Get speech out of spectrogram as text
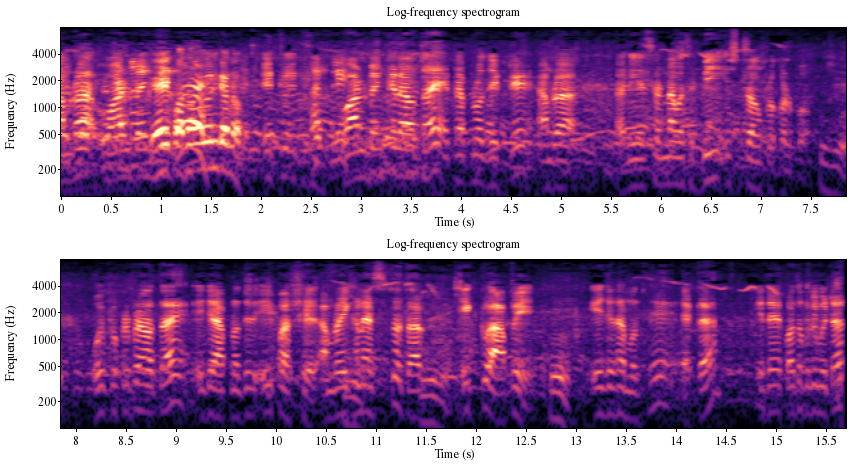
আমরা ওয়ার্ল্ড ব্যাংক এই কথা বলবেন কেন? একটু একটু ওয়ার্ল্ড ব্যাংকের আওতায় একটা প্রজেক্টে আমরা নিয়েছিলাম নাম হচ্ছে বি স্ট্রং প্রকল্প। ওই প্রকল্পের আওতায় এই যে আপনাদের এই পাশে আমরা এখানে আসছি তো তার একটু আপে এই জায়গার মধ্যে একটা এটা কত কিলোমিটার?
